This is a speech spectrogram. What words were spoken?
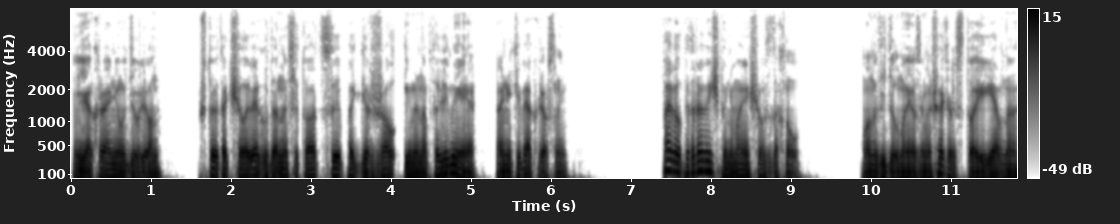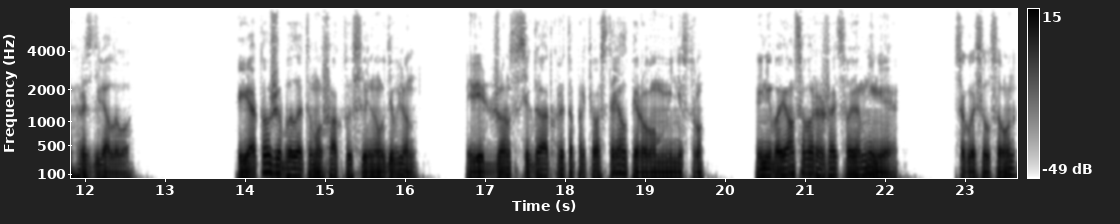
Я крайне удивлен, что этот человек в данной ситуации поддержал именно Птолемея, а не тебя, крестный. Павел Петрович, понимающе вздохнул. Он видел мое замешательство и явно разделял его. Я тоже был этому факту сильно удивлен, ведь Джонс всегда открыто противостоял первому министру и не боялся выражать свое мнение, согласился он,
